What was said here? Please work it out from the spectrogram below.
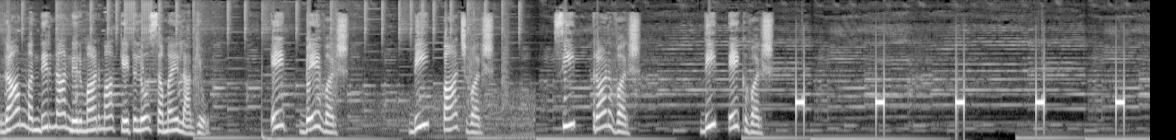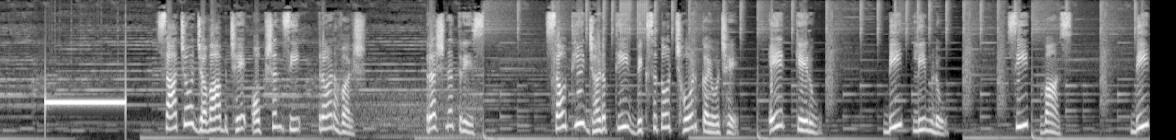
રામ મંદિરના નિર્માણમાં કેટલો સમય લાગ્યો એક બે વર્ષ બી પાંચ વર્ષ સી ત્રણ વર્ષ ડી એક વર્ષ સાચો જવાબ છે ઓપ્શન સી ત્રણ વર્ષ. પ્રશ્ન ત્રીસ. સૌથી ઝડપથી વિકસતો છોડ કયો છે? એ કેળું. બી લીમડો. સી વાંસ. ડી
